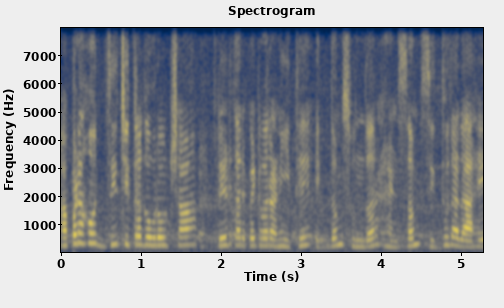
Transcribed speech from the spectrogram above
आपण आहोत जी चित्रगौरवच्या रेड कार्पेटवर आणि इथे एकदम सुंदर हँडसम सिद्धू दादा आहे.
